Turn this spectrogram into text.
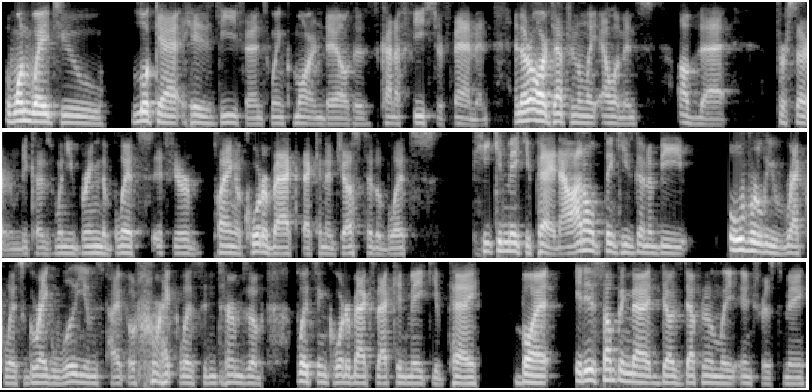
One way to look at his defense, Wink Martindale's, is kind of feast or famine. And there are definitely elements of that for certain because when you bring the blitz, if you're playing a quarterback that can adjust to the blitz, he can make you pay. Now, I don't think he's going to be overly reckless, Gregg Williams type of reckless in terms of blitzing quarterbacks that can make you pay. But it is something that does definitely interest me.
